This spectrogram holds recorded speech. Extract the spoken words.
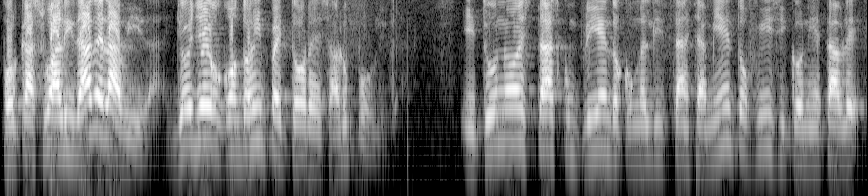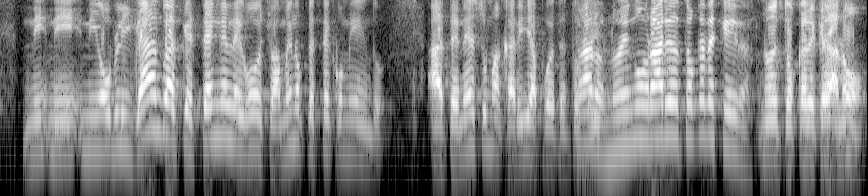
por casualidad de la vida yo llego con dos inspectores de salud pública y tú no estás cumpliendo con el distanciamiento físico ni, estable, ni, ni, obligando al que esté en el negocio, a menos que esté comiendo, a tener su mascarilla puesta. claro, no en horario de toque de queda. No, en toque de queda no,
